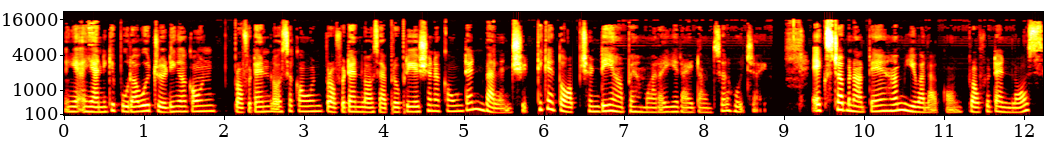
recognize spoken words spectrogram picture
यानी कि पूरा वही trading account profit and loss account profit and loss appropriation account and balance sheet ठीक है? तो ऑप्शन डी यहाँ पे हमारा ये राइट आंसर हो जाएगा। एक्स्ट्रा बनाते हैं हम ये वाला account profit and loss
